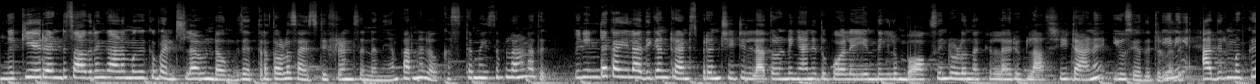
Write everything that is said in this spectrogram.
നിങ്ങൾക്ക് ഈ ഒരു രണ്ട് സാധനം കാണുമ്പോൾ നിങ്ങൾക്ക് മനസ്സിലാവുണ്ടാവും. ഇത് എത്രത്തോളം സൈസ് ഡിഫറൻസ് ഉണ്ടെന്ന്. ഞാൻ പറഞ്ഞല്ലോ കസ്റ്റമൈസബിൾ ആണത്. പിന്നെ എന്റെ കയ്യിൽ അധികം ട്രാൻസ്പെറന്റ് ഷീറ്റ് ഇല്ലാത്തതുകൊണ്ട് ഞാൻ ഇതുപോലെ എന്തെങ്കിലും ബോക്സിന്റെ ഉള്ളിൽ നിന്നൊക്കെയുള്ള ഒരു ഗ്ലാസ് ഷീറ്റ് ആണ് യൂസ് ചെയ്തിട്ടുള്ളത്. ഇനി അതിൽ നമുക്ക്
